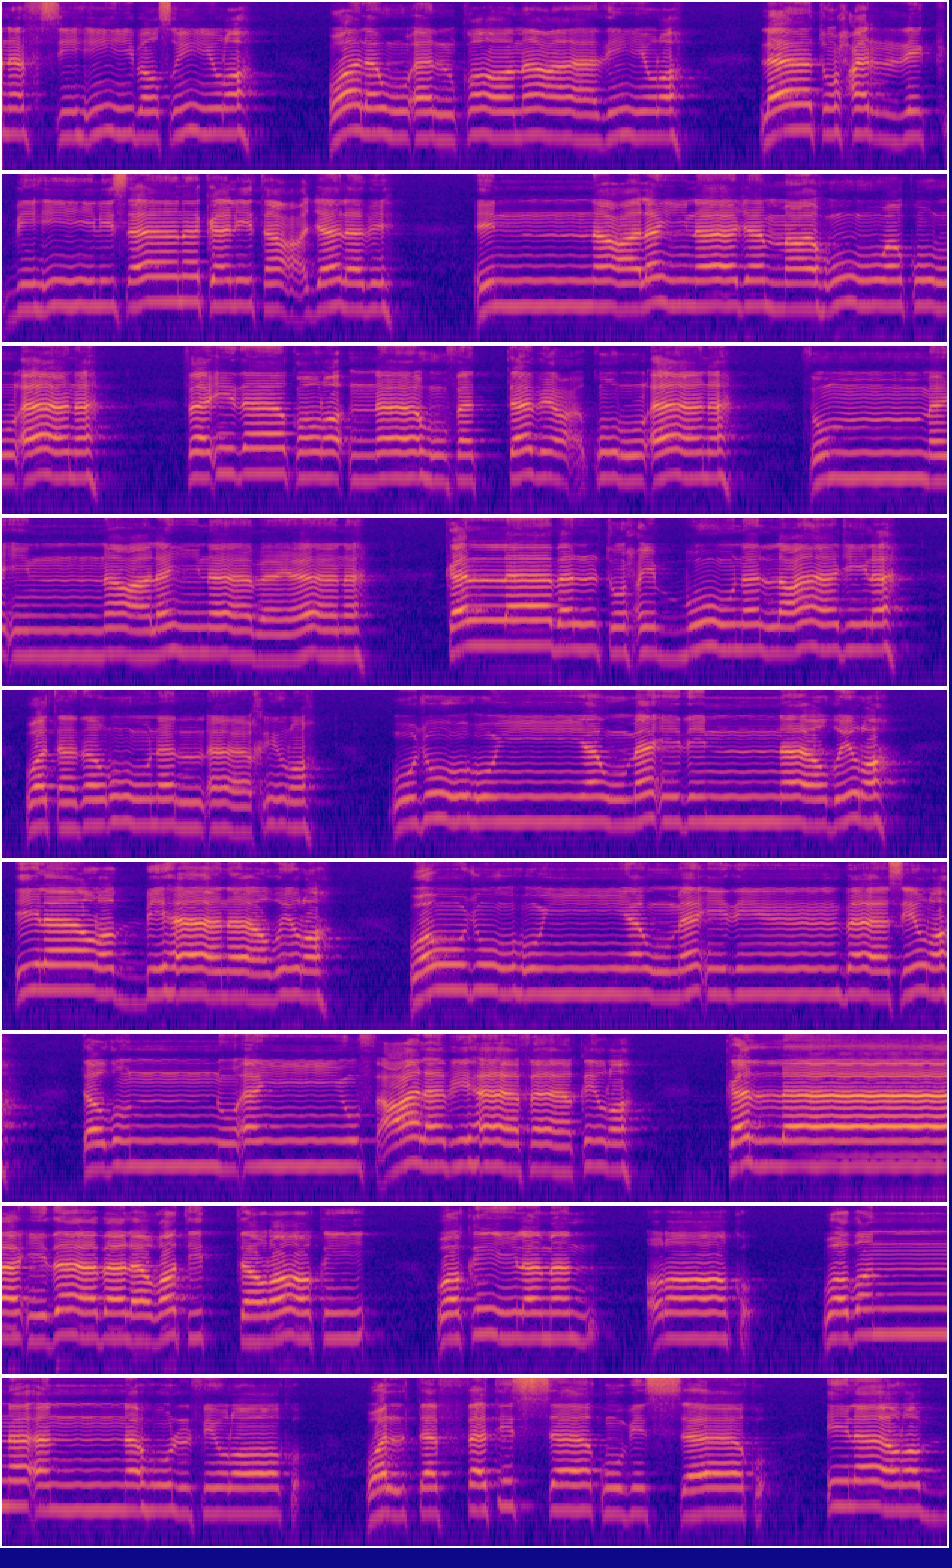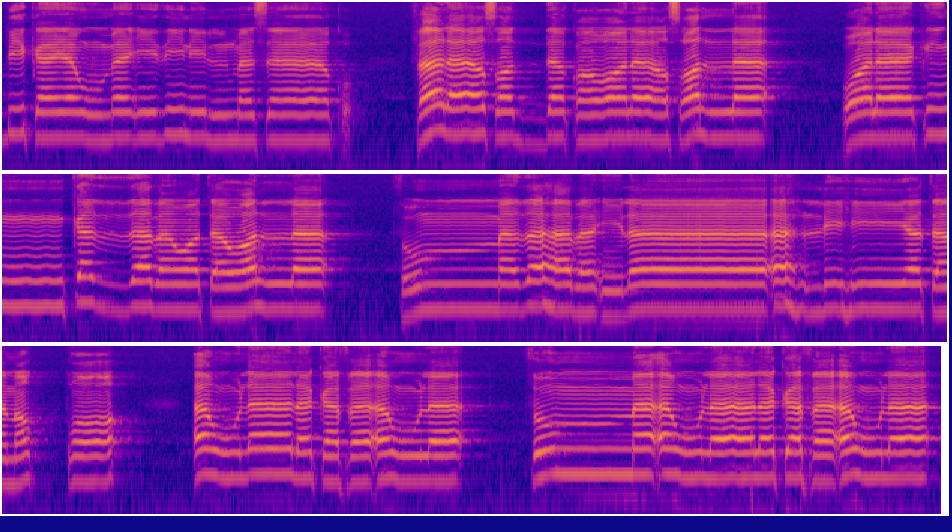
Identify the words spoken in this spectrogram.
نفسه بصيرة ولو ألقى معاذيرة. لا تحرك به لسانك لتعجل به. إن علينا جمعه وقرآنه. فإذا قرأناه فاتبع قرآنه. ثم ان علينا بيانه كلا بل تحبون العاجله وتذرون الاخره وجوه يومئذ ناظره إلى ربها ناظره ووجوه يومئذ باسره تظن أن يفعل بها فاقرة. كلا إذا بلغت التراقي وقيل من راق وظن أنه الفراق والتفت الساق بالساق. إلى ربك يومئذ المساق. فلا صدق ولا صلى ولكن كذب وتولى. ثم ذهب إلى أهله يتمطى. أولى لك فأولى ثم أولى لك فأولى.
